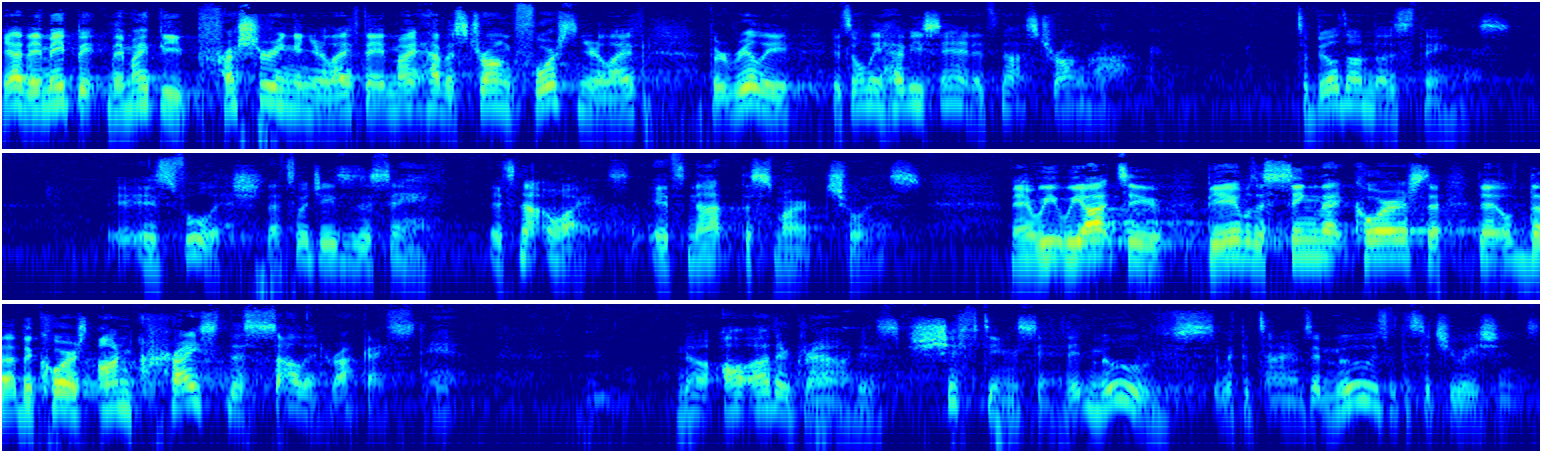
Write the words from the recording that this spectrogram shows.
yeah, they, may be, they might be pressuring in your life, they might have a strong force in your life, but really, it's only heavy sand, it's not strong rock. To build on those things is foolish. That's what Jesus is saying. It's not wise. It's not the smart choice. Man, we, we ought to be able to sing that chorus, the, the, the, the chorus, On Christ the solid rock I stand. No, all other ground is shifting sand. It moves with the times, it moves with the situations.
